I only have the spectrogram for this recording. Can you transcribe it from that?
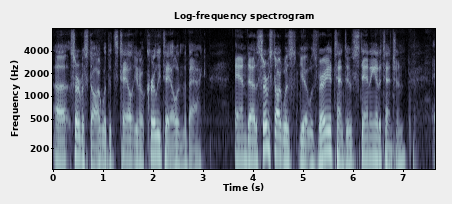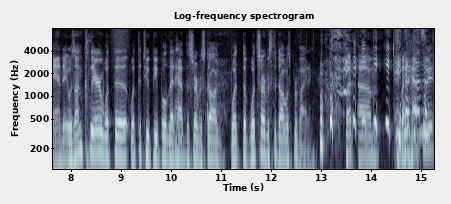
uh, service dog with its tail, you know, curly tail in the back. And uh, the service dog was yeah, was very attentive, standing at attention. And it was unclear what the what the two people that had the service dog what the what service the dog was providing. But um, but It doesn't- halfway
